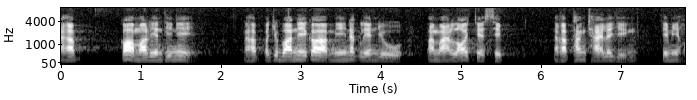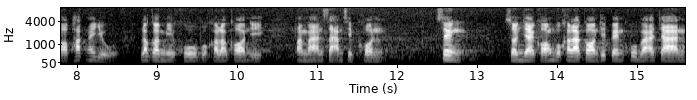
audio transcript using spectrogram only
นะครับ ก็มาเรียนที่นี่นะครับปัจจุบันนี้ก็มีนักเรียนอยู่ประมาณ 170นะครับทั้งชายและหญิงจะมีหอพักให้อยู่ แล้วก็มีครูบุคลากรอีก ประมาณ 30 คน ซึ่งส่วนใหญ่ของบุคลากรที่เป็นครูบาอาจารย์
